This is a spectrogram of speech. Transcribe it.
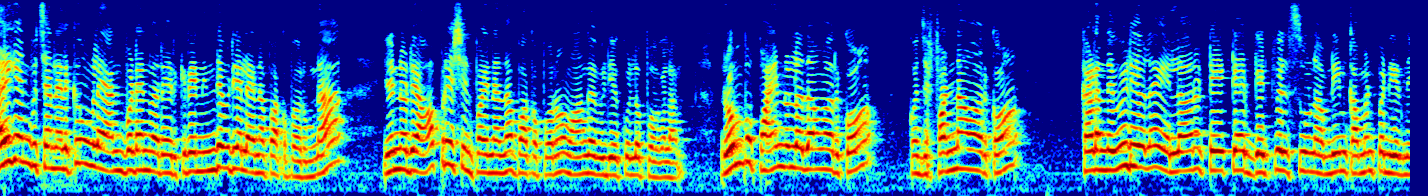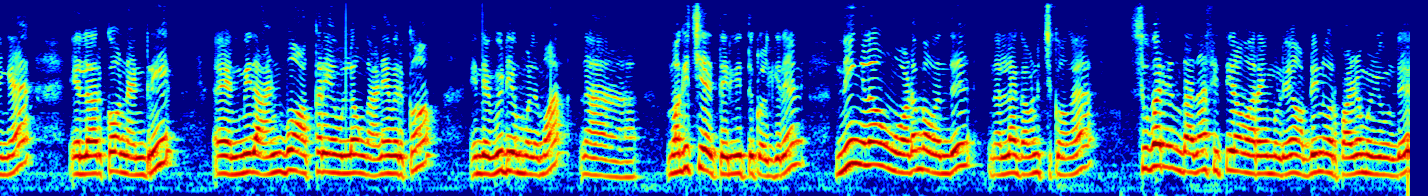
அழகு அன்பு சேனலுக்கு உங்களை அன்புடன் வரவேற்கிறேன். இந்த வீடியோவில் என்ன பார்க்க போகிறோம்னா என்னுடைய ஆப்ரேஷன் பையனை தான் பார்க்க போகிறோம் வாங்க வீடியோக்குள்ளே போகலாம். ரொம்ப பயனுள்ளதாகவும் இருக்கும். கொஞ்சம் ஃபன்னாகவும் இருக்கும். கடந்த வீடியோவில் எல்லோரும் take care get well soon அப்படின்னு கமெண்ட் பண்ணியிருந்தீங்க. எல்லாருக்கும் நன்றி. என் மீது அன்பும் அக்கறையும் உள்ள உங்கள் அனைவருக்கும் இந்த வீடியோ மூலமாக நான் மகிழ்ச்சியை தெரிவித்துக் கொள்கிறேன். நீங்களும் உங்கள் உடம்ப வந்து நல்லா கவனிச்சுக்கோங்க. சுவர் இருந்தால் தான் சித்திரம் வரைய முடியும் அப்படின்னு ஒரு பழமொழி உண்டு.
